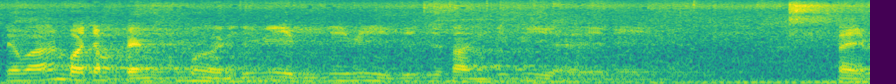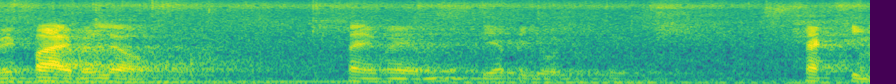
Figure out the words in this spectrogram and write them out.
แต่ว่ามันบ่จำเป็นมือทีวีทีวีดิจิตอลทีวีอะไรนี่ใส่ไฟฟ้าไปแล้วใส่ไปมันเสียประโยชน์แพ็กกิ่ง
